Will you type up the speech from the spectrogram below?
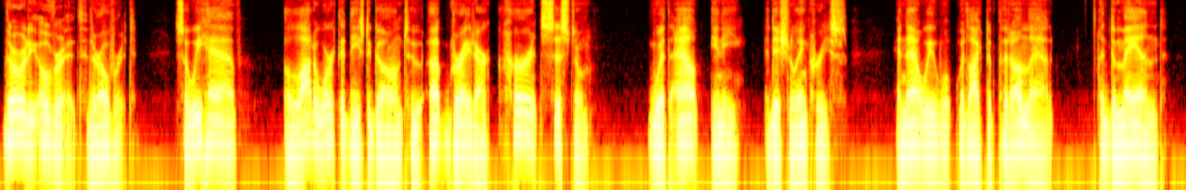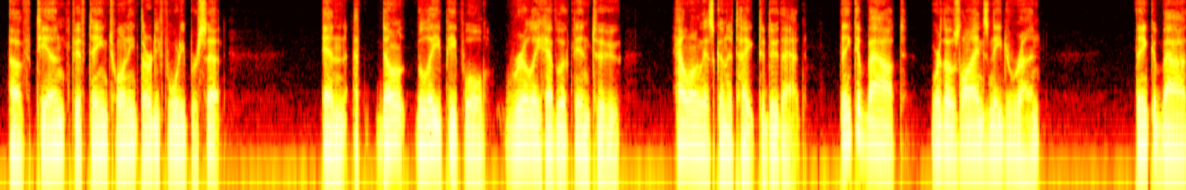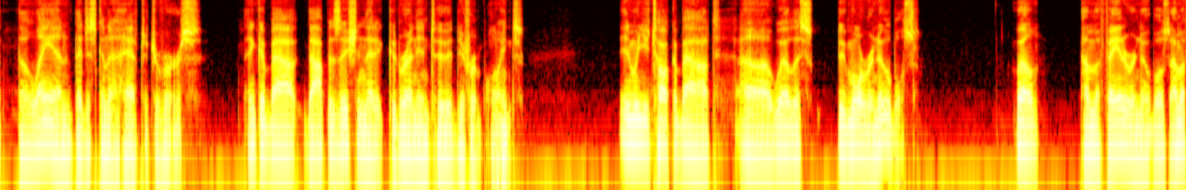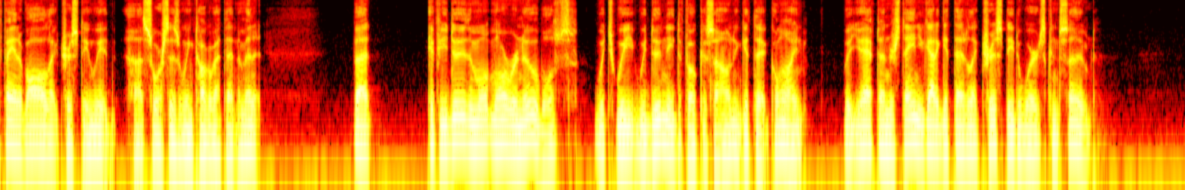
They're already over it. They're over it. So we have a lot of work that needs to go on to upgrade our current system without any additional increase. And now we w- would like to put on that a demand of 10, 15, 20, 30, 40%. And I don't believe people really have looked into how long that's going to take to do that. Think about where those lines need to run. Think about the land that it's going to have to traverse. Think about the opposition that it could run into at different points. And when you talk about, uh, well, let's do more renewables. Well, I'm a fan of renewables. I'm a fan of all electricity we, uh, sources. We can talk about that in a minute. But if you do the more, more renewables, which we, we do need to focus on and get that going, but you have to understand you got to get that electricity to where it's consumed.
